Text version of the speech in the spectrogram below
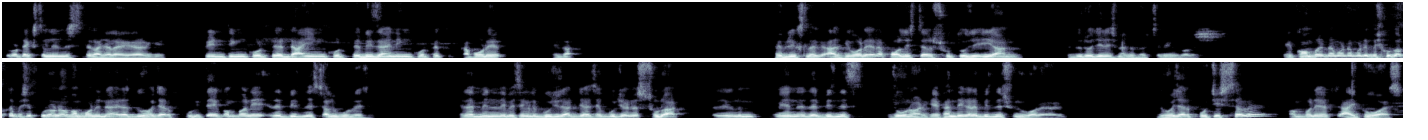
পুরো টেক্সটাইল ইন্ডাস্ট্রিতে কাজে লাগে আর কি। প্রিন্টিং করতে ডাইং করতে ডিজাইনিং করতে কাপড়ের ফেব্রিক্স লাগে। আর কি করে এরা? পলিস্টার সুতো, যে ইয়ান দুটো জিনিস ম্যানুফ্যাকচারিং করে। এই কোম্পানিটা মোটামুটি বেশ, খুব একটা বেশি পুরোনো কোম্পানি না এরা দু হাজার কুড়িতে এই কোম্পানি এদের বিজনেস চালু করেছে। এরা মেনলি বেসিক্যালি গুজরাট যে আছে, গুজরাটের সুরাট মেন এদের বিজনেস জোন আর কি। এখান থেকে এরা বিজনেস শুরু করে আর কি। দু হাজার পঁচিশ সালে কোম্পানির একটা আইপিও আসে।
